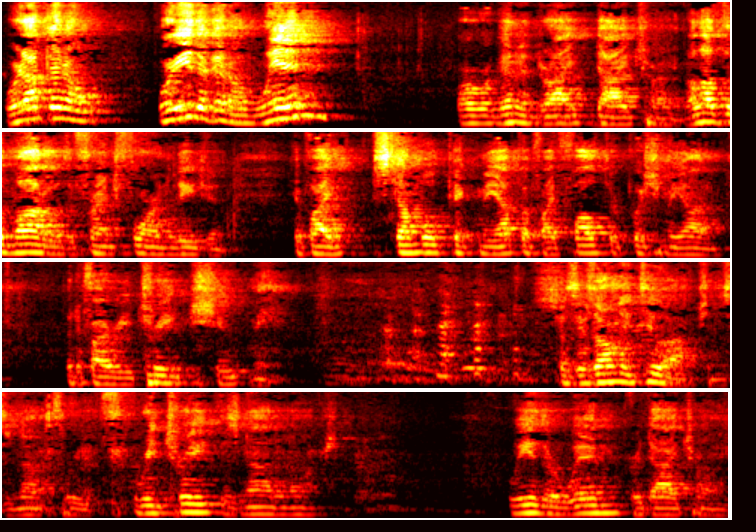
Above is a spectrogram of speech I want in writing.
We're not going to, we're either going to win or we're going to die, die trying. I love the motto of the French Foreign Legion. If I stumble, pick me up. If I falter, push me on. But if I retreat, shoot me. Because there's only two options and not three. Retreat is not an option. We either win or die trying.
